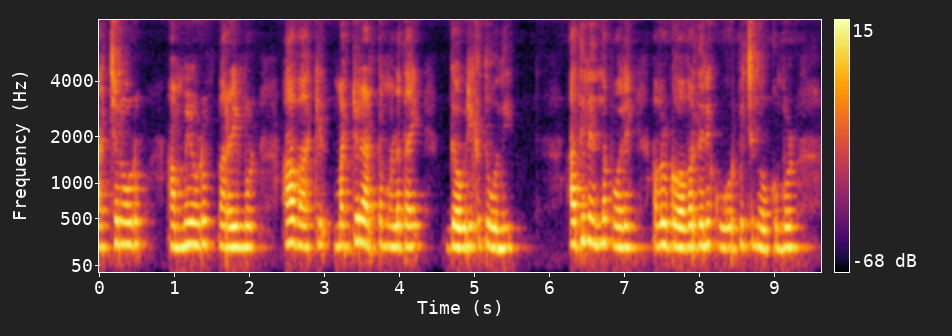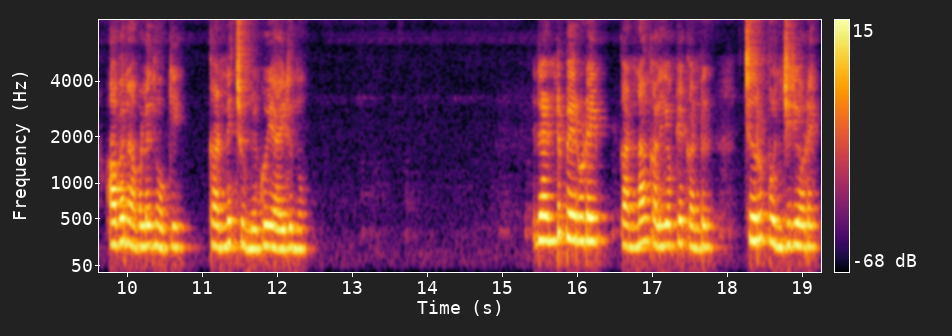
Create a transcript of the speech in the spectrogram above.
അച്ഛനോടും അമ്മയോടും പറയുമ്പോൾ ആ വാക്കിൽ മറ്റൊരർത്ഥമുള്ളതായി ഗൗരിക്ക് തോന്നി. അതിനെന്ന പോലെ അവൾ ഗോവർദ്ധനെ കൂർപ്പിച്ച് നോക്കുമ്പോൾ അവൻ അവളെ നോക്കി കണ്ണി ചുമ്മുകയായിരുന്നു രണ്ടുപേരുടെയും കണ്ണാം കളിയൊക്കെ കണ്ട് ചെറുപുഞ്ചിരിയോടെ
